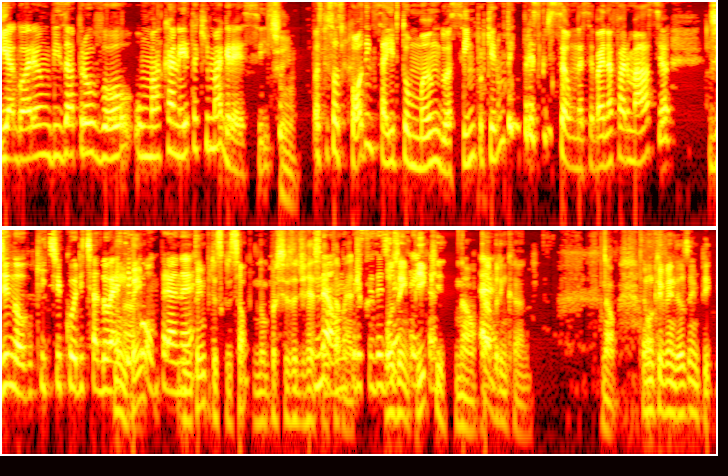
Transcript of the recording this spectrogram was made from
e agora a Anvisa aprovou uma caneta que emagrece. Isso, Sim. As pessoas podem sair tomando assim, porque não tem prescrição, né? Você vai na farmácia, de novo, que te cure, te adoece não e compra, né? Não tem prescrição? Não precisa de receita não, não médica. Não precisa de Ozempic? receita. Não. Tá é. brincando. Não. Temos que vender o Zempic.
